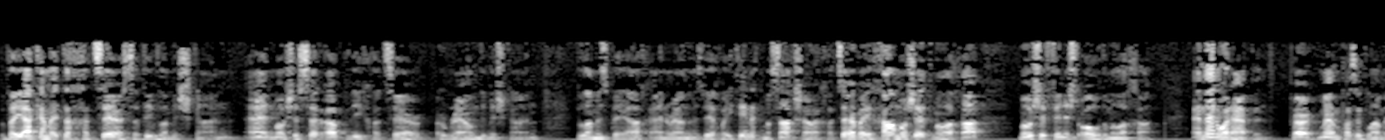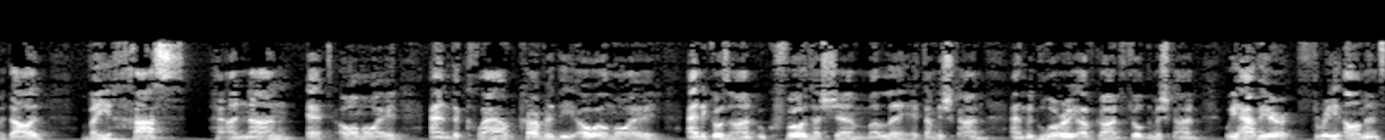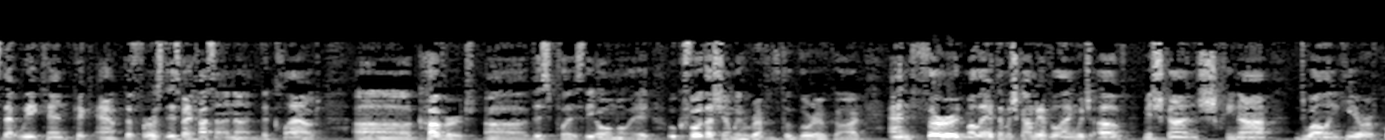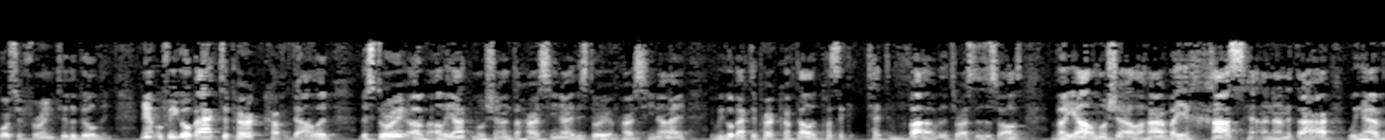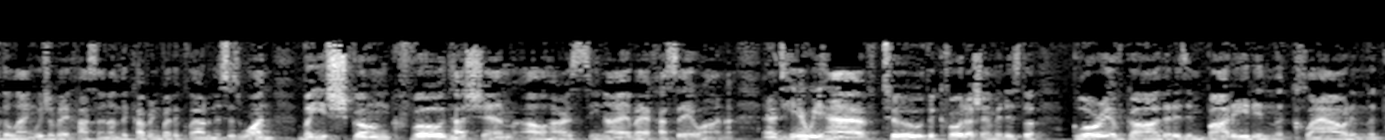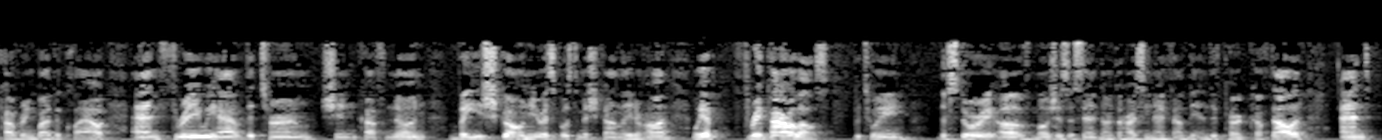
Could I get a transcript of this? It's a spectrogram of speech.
Vayakam et chatzer saviv Mishkan, and Moshe set up the chatzer around the Mishkan, v'lamizbeach, and around the mizbeach, vayitein et masach shara chatzer, vayechal Moshe et malacha, Moshe finished all of the malacha. And then what happened? Perak Mem, Pasuk Lamed Daled, Vayichas ha'anan et Oel Moed. And the cloud covered the Oel Moed. And it goes on, Ukvod Hashem malei et mishkan, And the glory of God filled the Mishkan. We have here three elements that we can pick out. The first is Vayichas ha'anan, the cloud. Uh, covered uh, this place, the Oel Moed. Ukvod Hashem, we have reference to the glory of God. And third, Malay et Mishkan, we have the language of Mishkan, Shechina, dwelling here, of course, referring to the building. Now, if we go back to Perak Kaf Dalid, the story of Aliyat Moshe and Har Sinai, the story of Har Sinai, if we go back to Perak Kaf Dalid, Pasuk Tet Vav, the Torah says as follows: Vayal Moshe al Har Vayechas Ha'anan Har. We have the language of Vayechas Anan, the covering by the cloud, and this is one. Vayishkon Kvod Hashem al Har Sinai Vayechaseu And here we have two, the Kvod Hashem, it is the glory of God that is embodied in the cloud and the covering by the cloud. And three, we have the term Shin Kaf Nun, Vayishkon, here as opposed to Mishkan later on. We have three parallels between the story of Moshe's ascent onto Har Sinai found at the end of Parak Kaf Dalad and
